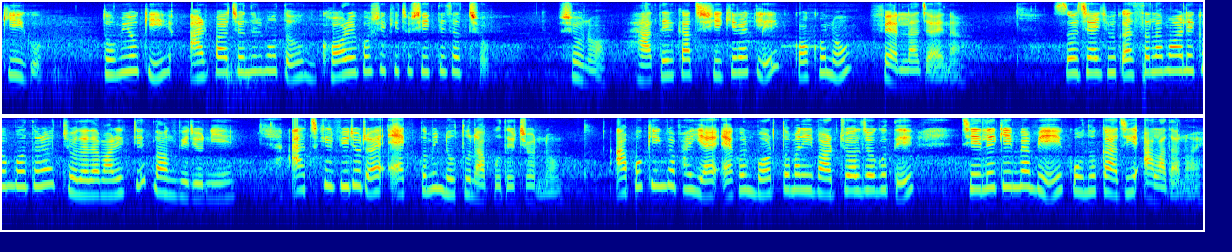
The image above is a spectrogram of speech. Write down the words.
কি গো? তুমিও কি আর পাঁচজনের মতো ঘরে বসে কিছু শিখতে চাচ্ছ? শোনো, হাতের কাজ শিখে রাখলে কখনো ফেলনা যায় না। সো যাই হোক, আসসালামু আলাইকুম বন্ধুরা, চলে এলাম আরেকটি লং ভিডিও নিয়ে। আজকের ভিডিওটা একদমই নতুন আপুদের জন্য। আপু কিংবা ভাইয়া এখন বর্তমানে ভার্চুয়াল জগতে ছেলে কিংবা মেয়ে কোনো কাজই আলাদা নয়।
